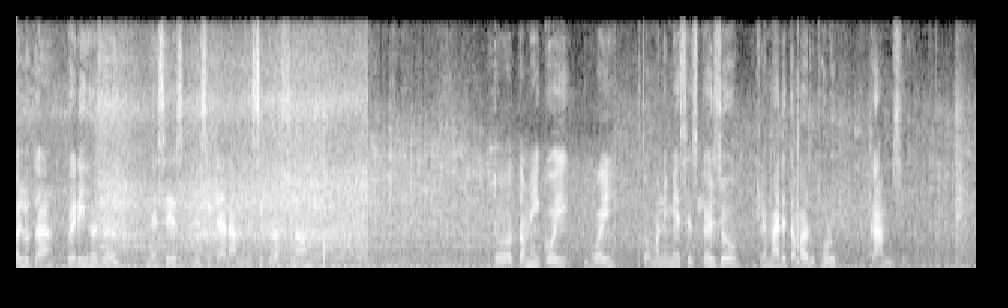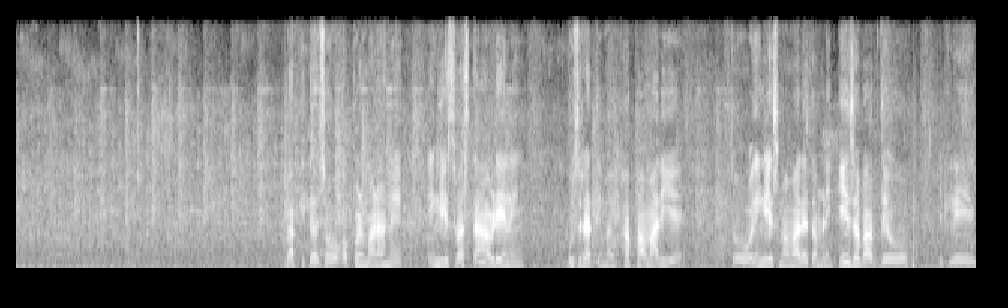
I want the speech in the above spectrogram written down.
ઓલું કરી હજર. મેસેજ કે સીતારામ, જય શ્રી કૃષ્ણ. તો તમે કોઈ હોય તો મને મેસેજ કરજો, એટલે મારે તમારું થોડુંક કામ છે. બાકી તો જો અભણ માણસને ઇંગ્લિશ વાંચતા આવડે નહીં. ગુજરાતીમાં ફાફા મારીએ. તો ઇંગ્લિશમાં મારે તમને કી જવાબ દેવો? એટલે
